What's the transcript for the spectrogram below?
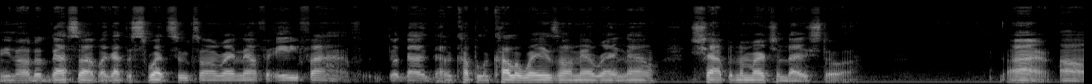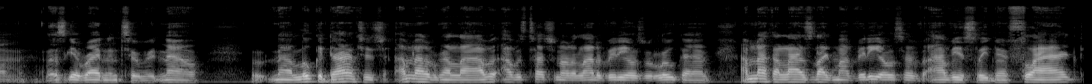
You know the, that's up. I got the sweatsuits on right now for eighty five. Got got a couple of colorways on there right now. Shop in the merchandise store. All right. Um, let's get right into it now. Now, Luka Doncic, I'm not even gonna lie. I was, touching on a lot of videos with Luka, and I'm not gonna lie. It's like my videos have obviously been flagged.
